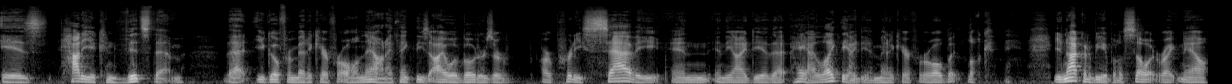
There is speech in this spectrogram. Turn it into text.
is how do you convince them that you go for Medicare for all now. And I think these Iowa voters are are pretty savvy in in the idea that hey, I like the idea of Medicare for all, but look, you're not going to be able to sell it right now.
